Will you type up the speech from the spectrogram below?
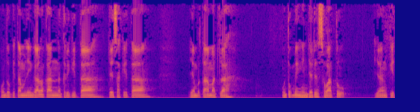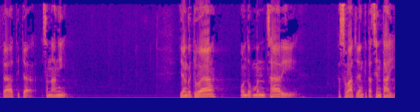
untuk kita meninggalkan negeri kita, desa kita, yang pertama adalah untuk menghindari sesuatu yang kita tidak senangi. Yang kedua, untuk mencari sesuatu yang kita cintai.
